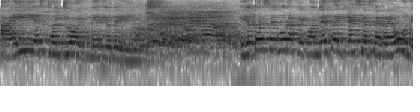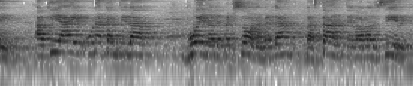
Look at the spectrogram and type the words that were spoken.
ahí estoy yo en medio de ellos. Y yo estoy segura que cuando esta iglesia se reúne, aquí hay una cantidad buena de personas, ¿verdad? Bastante, vamos a decir,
